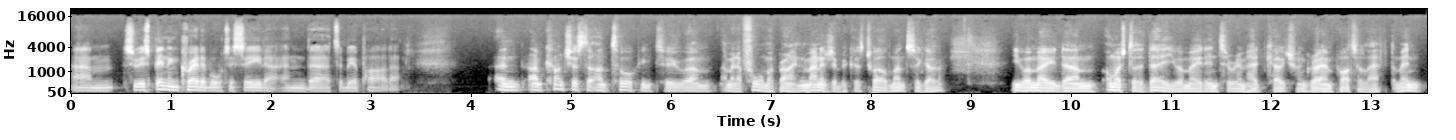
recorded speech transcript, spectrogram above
Um, so it's been incredible to see that and uh, to be a part of that. And I'm conscious that I'm talking to, um, I mean, a former Brighton manager because 12 months ago, you were made, um, almost to the day, you were made interim head coach when Graham Potter left. I mean,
